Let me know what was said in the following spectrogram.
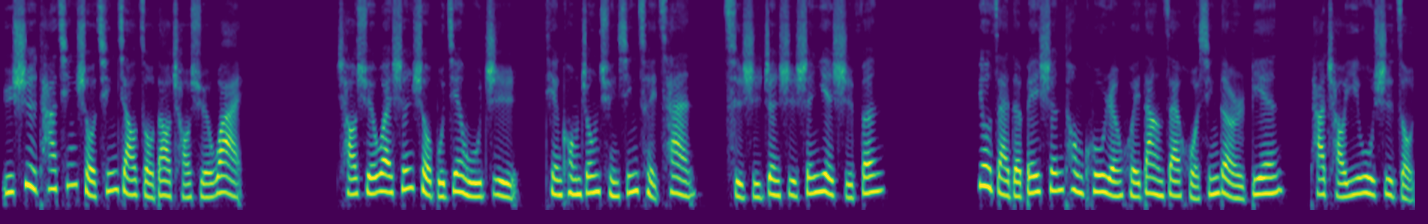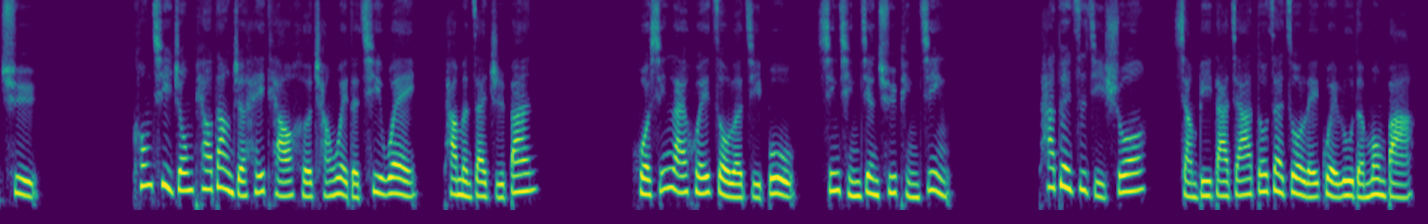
于是他轻手轻脚走到巢穴外。巢穴外伸手不见五指，天空中群星璀璨。此时正是深夜时分。幼崽的悲声痛哭仍回荡在火星的耳边。他朝医务室走去。空气中飘荡着黑条和长尾的气味，他们在值班。火星来回走了几步，心情渐趋平静。他对自己说：“想必大家都在做雷鬼路的梦吧。”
